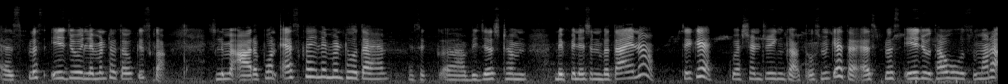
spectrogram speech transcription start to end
एस प्लस ए जो एलिमेंट होता है वो किसका? एक्चुअली में आर अपॉन एस का एलिमेंट होता है। जैसे अभी जस्ट हम डिफिनेशन बताए ना, ठीक है? क्वेश्चन ट्रिंग का तो उसमें क्या था? एस प्लस ए जो था, वो हमारा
